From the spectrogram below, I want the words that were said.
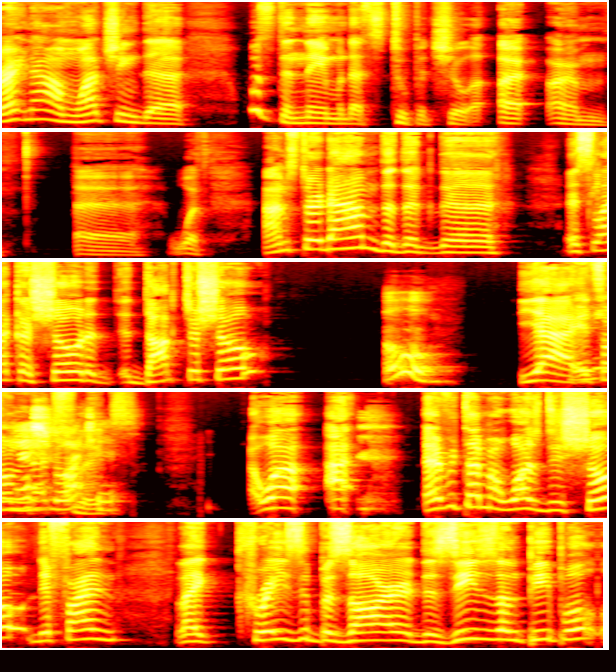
right now I'm watching the what's the name of that stupid show? Uh, um uh what Amsterdam the the the it's like a show the doctor show. Oh. Yeah, it's on Netflix. It. Well, I every time I watch this show, they find like crazy, bizarre diseases on people.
